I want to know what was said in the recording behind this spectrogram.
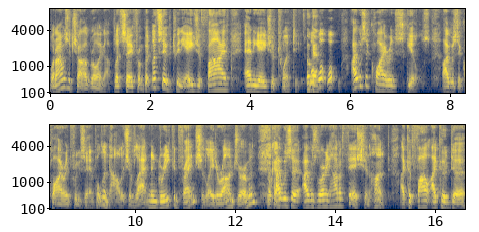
when I was a child growing up, let's say from, but let's say between the age of five and the age of twenty, Okay. what, what, what, I was acquiring skills. I was acquiring, for example, the knowledge of Latin and Greek and French, and later on German. Okay. I was, uh, I was learning how to fish and hunt. I could follow. I could. Uh,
